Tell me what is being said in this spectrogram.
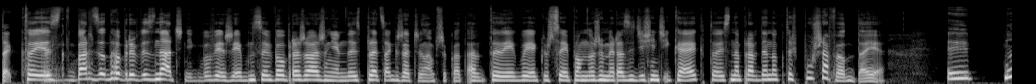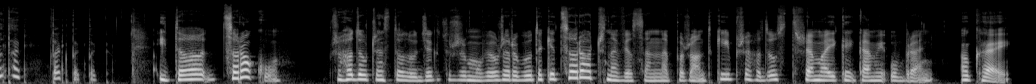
Tak, To jest tak. bardzo dobry wyznacznik, bo wiesz, jakbym sobie wyobrażała, że nie wiem, to jest plecak rzeczy na przykład, a to jakby jak już sobie pomnożymy razy 10 Ikeek, to jest naprawdę, no ktoś pół szafy oddaje. Y, no tak, tak, tak, tak. I to co roku. Przychodzą często ludzie, którzy mówią, że robią takie coroczne wiosenne porządki i przychodzą z trzema ikejkami ubrań. Okej.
